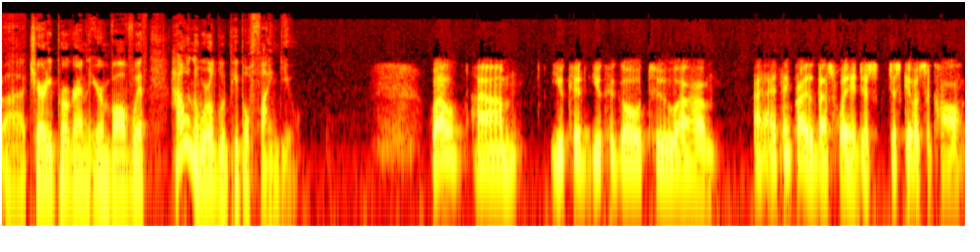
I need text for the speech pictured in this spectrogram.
uh, charity program that you're involved with. How in the world would people find you? Well, um, you could you could go to um, I, I think probably the best way just just give us a call.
